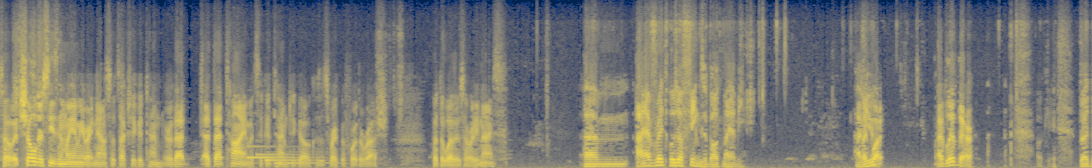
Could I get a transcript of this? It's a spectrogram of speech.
So it's shoulder season in Miami right now, so it's actually a good time, or that at that time, it's a good time to go because it's right before the rush. But the weather's already nice. Um, I have read other things about Miami. Have like you? what? I've lived there. okay, but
